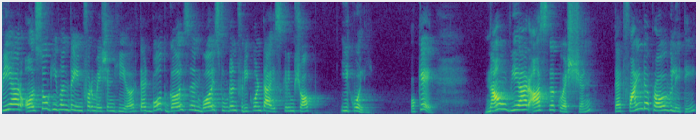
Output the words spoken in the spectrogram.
We are also given the information here that both girls and boys student frequent the ice cream shop equally. Okay. Now we are asked a question that find a probability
